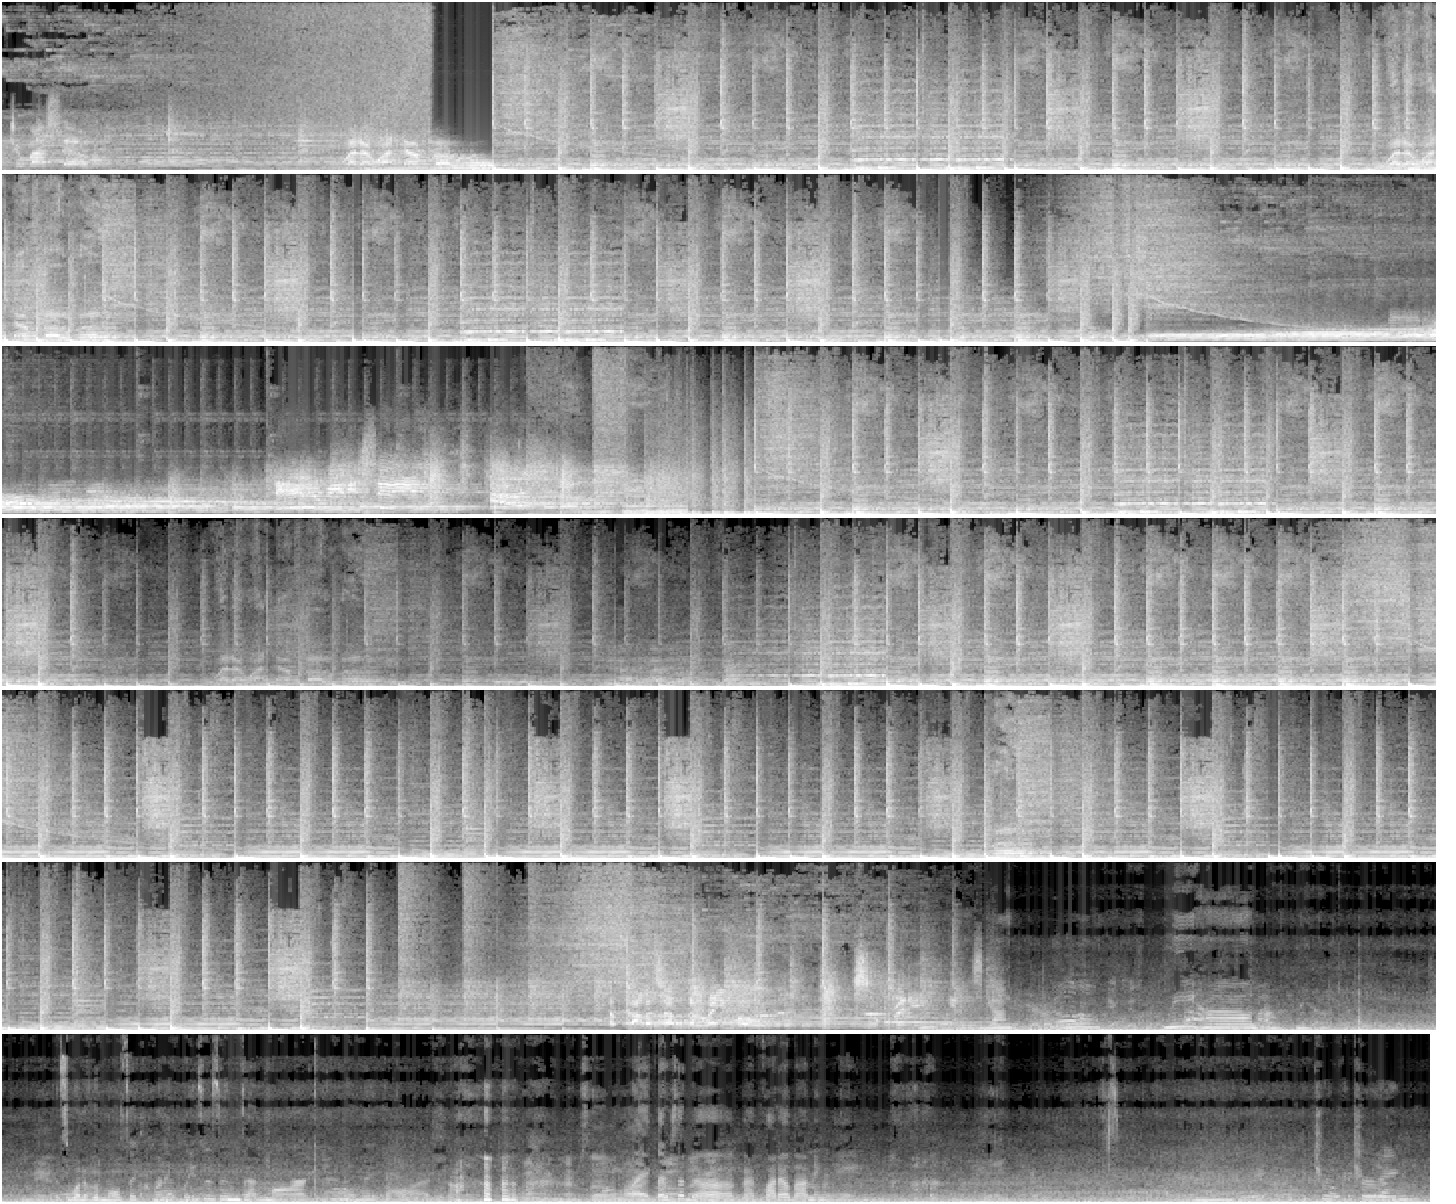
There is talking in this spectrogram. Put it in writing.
To myself, what a wonderful world. Most iconic places in Denmark. Oh my gosh. I'm so like, there's a duck. I photo bombing me. We are picture picturing.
